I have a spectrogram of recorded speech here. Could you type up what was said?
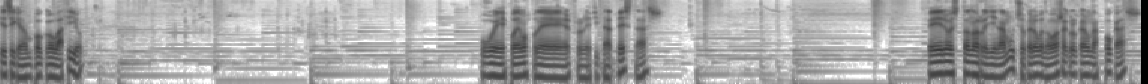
que se queda un poco vacío. Pues podemos poner florecitas de estas. Pero esto no rellena mucho, pero bueno, vamos a colocar unas pocas.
